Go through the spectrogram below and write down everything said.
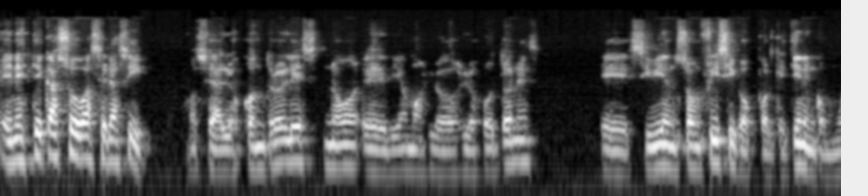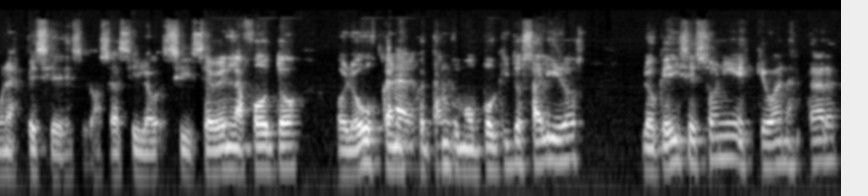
en este caso va a ser así. O sea, los controles, no, eh, digamos, los, los botones, eh, si bien son físicos porque tienen como una especie de. O sea, si, lo- si se ve en la foto o lo buscan, Claro. están como un poquito salidos. Lo que dice Sony es que van a estar,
